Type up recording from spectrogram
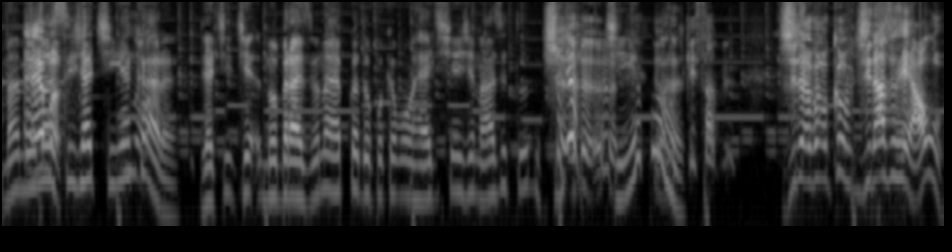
Mas mesmo É, mano. assim já tinha, Não. cara. Já tinha, tinha- No Brasil, na época do Pokémon Red, tinha ginásio e tudo. Tinha, Eu porra. fiquei sabendo. Ginásio real?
